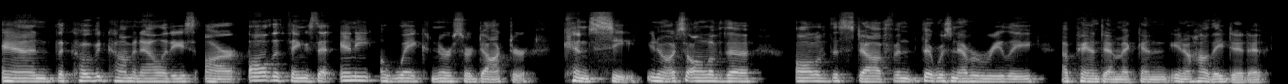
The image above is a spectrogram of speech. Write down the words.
And the COVID commonalities are all the things that any awake nurse or doctor can see. You know, it's all of the all of the stuff and there was never really a pandemic and you know how they did it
